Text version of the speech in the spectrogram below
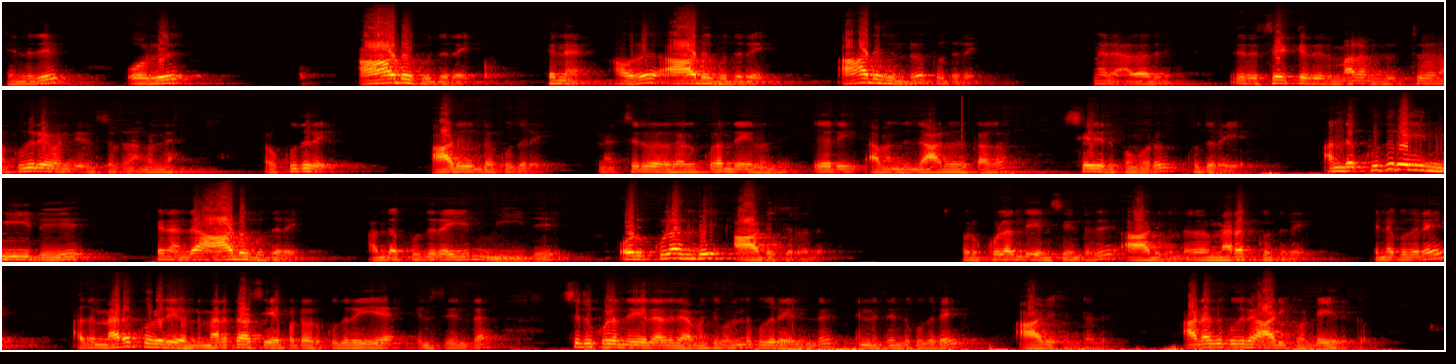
என்னது? ஒரு ஆடு குதிரை. என்ன? ஒரு ஆடு குதிரை. ஆடுகின்ற குதிரை. என்ன? அதாவது இதில் சேர்க்கிறது மரம் குதிரை வந்து இது சொல்கிறாங்க என்ன? குதிரை. ஆடுகின்ற குதிரை. என்ன? சிறுவர்கள் குழந்தைகள் வந்து ஏறி அமர்ந்து ஆடுவதற்காக செய்திருப்போம் ஒரு குதிரையை. அந்த குதிரையின் மீது அந்த ஆடு குதிரை. அந்த குதிரையின் மீது ஒரு குழந்தை ஆடுகிறது. ஒரு குழந்தை என்ன செய்கின்றது? ஆடுகின்றது. மரக்குதிரை. என்ன குதிரை? அது மரக்குதிரை வந்து மரத்தால் செய்யப்பட்ட ஒரு குதிரையை என்ன செய்கின்ற சிறு குழந்தைகள் அதில் அமைத்து கொண்டு இந்த குதிரையிலிருந்து என்ன செய்த குதிரை ஆடுகின்றது. ஆடாத குதிரை ஆடிக்கொண்டே இருக்கும்.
